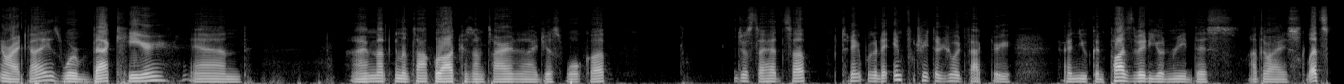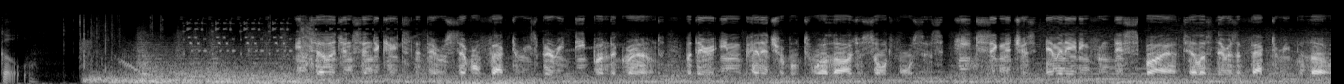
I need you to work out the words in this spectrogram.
Alright guys, we're back here, and I'm not gonna talk a lot because I'm tired and I just woke up. Just a heads up, today we're gonna infiltrate the droid factory, and you can pause the video and read this, otherwise, let's go. Intelligence indicates that there are several factories buried deep underground, but they are impenetrable to our large assault forces. Heat signatures emanating from this spire tell us there is a factory below.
